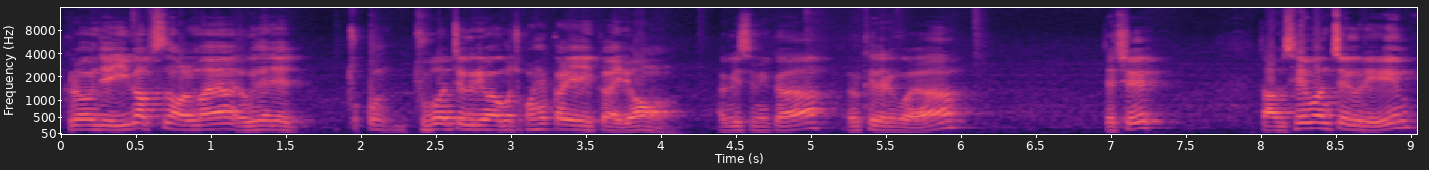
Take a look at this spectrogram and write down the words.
그럼 이제 이 값은 얼마야? 여기서 이제 조금 두 번째 그림하고 조금 헷갈리니까 0. 알겠습니까? 이렇게 되는 거야. 됐지? 다음 세 번째 그림.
